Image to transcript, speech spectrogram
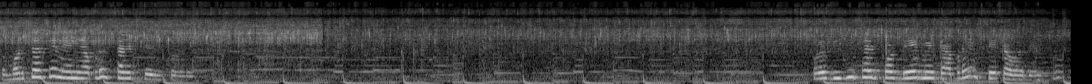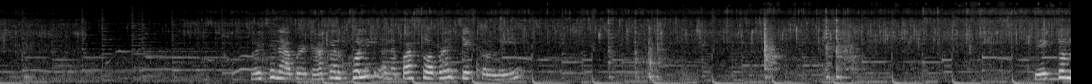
તો મરચાં છે ને એની આપણે સાઈડ ચેન્જ કરી દઈએ હવે બીજી સાઈડ પર બે મિનિટ આપણે શેકાવા દઈશું. હવે છે ને આપણે ઢાંકણ ખોલી અને પાછું આપણે ચેક કરી લઈએ. એકદમ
